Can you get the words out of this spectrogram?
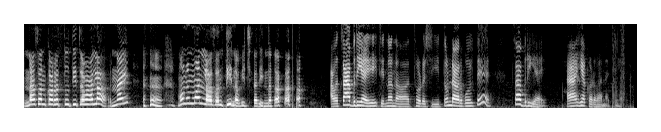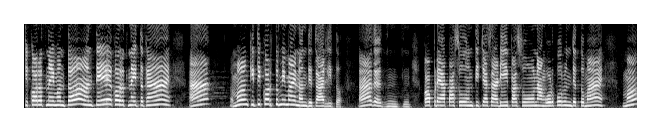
नसन करत तू तिचं वाला नाही? म्हणून म्हणलं असं तिनं बिचारीनं अहो चाबरी आहे हिची ननद थोडीशी तोंडावर बोलते. चाबरी आहे. हा ह्या कडवानाची. ती करत नाही म्हणतं आणि ते करत नाही तर काय? आ? मग किती करतो मी माय नंदेचं आली तर आ ते- कपड्यापासून तिच्या साडीपासून आंघोळ करून देतो माय. मग?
